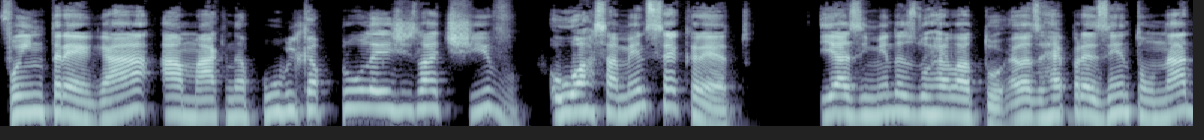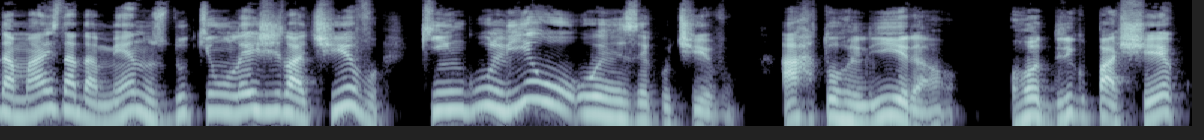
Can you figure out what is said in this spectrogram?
foi entregar a máquina pública para o legislativo. O orçamento secreto e as emendas do relator, elas representam nada mais, nada menos do que um legislativo que engoliu o executivo. Arthur Lira, Rodrigo Pacheco,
